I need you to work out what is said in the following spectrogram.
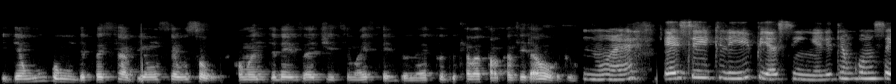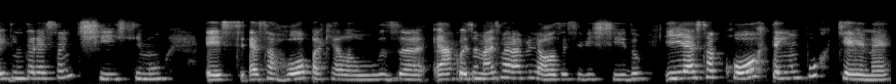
e deu um boom depois que a Beyoncé usou. Como a Andresa disse mais cedo, né? Tudo que ela toca vira ouro. Não é? Esse clipe, assim, ele tem um conceito interessantíssimo. Esse, essa roupa que ela usa é a coisa mais maravilhosa, esse vestido. E essa cor tem um porquê, né?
